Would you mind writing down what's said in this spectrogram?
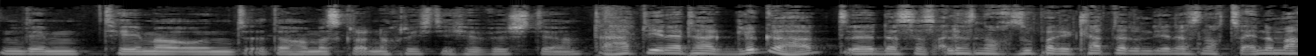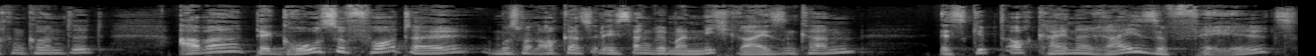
in dem Thema und äh, da haben wir es gerade noch richtig erwischt, ja. Da habt ihr in der Tat Glück gehabt, äh, dass das alles noch super geklappt hat und ihr das noch zu Ende machen konntet. Aber der große Vorteil, muss man auch ganz ehrlich sagen, wenn man nicht reisen kann, es gibt auch keine Reisefails.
